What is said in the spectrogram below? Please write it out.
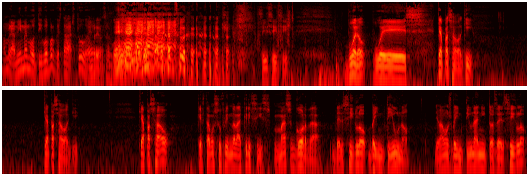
Hombre, a mí me motivó porque estabas tú, ¿eh? Hombre, nos ha jodido. sí, sí, sí. Bueno, pues, ¿qué ha pasado aquí? ¿Qué ha pasado aquí? ¿Qué ha pasado? Que estamos sufriendo la crisis más gorda del siglo XXI. Llevamos 21 añitos del siglo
